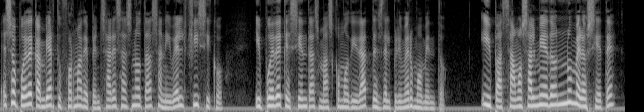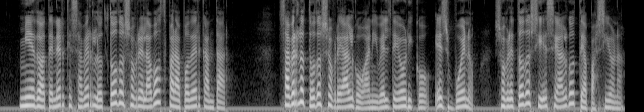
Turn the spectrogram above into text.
Eso puede cambiar tu forma de pensar esas notas a nivel físico y puede que sientas más comodidad desde el primer momento. Y pasamos al miedo número 7. Miedo a tener que saberlo todo sobre la voz para poder cantar. Saberlo todo sobre algo a nivel teórico es bueno, sobre todo si ese algo te apasiona.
